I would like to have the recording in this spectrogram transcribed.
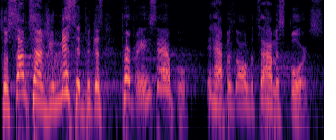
so sometimes you miss it because, perfect example, it happens all the time in sports.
